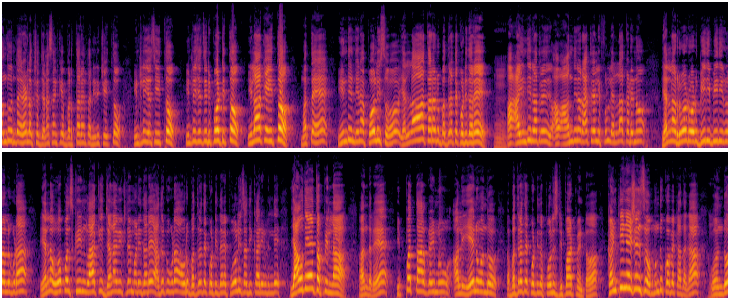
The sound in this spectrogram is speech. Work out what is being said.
ಒಂದರಿಂದ ಎರಡು ಲಕ್ಷ ಜನಸಂಖ್ಯೆ ಬರ್ತಾರೆ ಅಂತ ನಿರೀಕ್ಷೆ ಇತ್ತು ಇಂಟೆಲಿಜೆನ್ಸಿ ಇತ್ತು ಇಂಟೆಲಿಜೆನ್ಸಿ ರಿಪೋರ್ಟ್ ಇತ್ತು ಇಲಾಖೆ ಇತ್ತು ಮತ್ತೆ ಹಿಂದಿನ ದಿನ ಪೊಲೀಸು ಎಲ್ಲ ಥರನೂ ಭದ್ರತೆ ಕೊಟ್ಟಿದ್ದಾರೆ. ಆ ಹಿಂದಿನ ರಾತ್ರಿ ಅಂದಿನ ರಾತ್ರಿಯಲ್ಲಿ ಫುಲ್ ಎಲ್ಲ ಕಡೆನೂ ಎಲ್ಲ ರೋಡ್ ರೋಡ್ ಬೀದಿ ಬೀದಿಗಳಲ್ಲೂ ಕೂಡ ಎಲ್ಲ ಓಪನ್ ಸ್ಕ್ರೀನ್ಗಳು ಹಾಕಿ ಜನ ವೀಕ್ಷಣೆ ಮಾಡಿದ್ದಾರೆ. ಅದಕ್ಕೂ ಕೂಡ ಅವರು ಭದ್ರತೆ ಕೊಟ್ಟಿದ್ದಾರೆ. ಪೊಲೀಸ್ ಅಧಿಕಾರಿಗಳಲ್ಲಿ ಯಾವುದೇ ತಪ್ಪಿಲ್ಲ. ಅಂದರೆ ಇಪ್ಪತ್ನಾಲ್ಕು ಟೈಮು ಅಲ್ಲಿ ಏನು ಒಂದು ಭದ್ರತೆ ಕೊಟ್ಟಿದ್ದ ಪೊಲೀಸ್ ಡಿಪಾರ್ಟ್ಮೆಂಟು ಕಂಟಿನ್ಯೂಷನ್ಸು ಮುಂದಕ್ಕೆ ಹೋಗ್ಬೇಕಾದಾಗ ಒಂದು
